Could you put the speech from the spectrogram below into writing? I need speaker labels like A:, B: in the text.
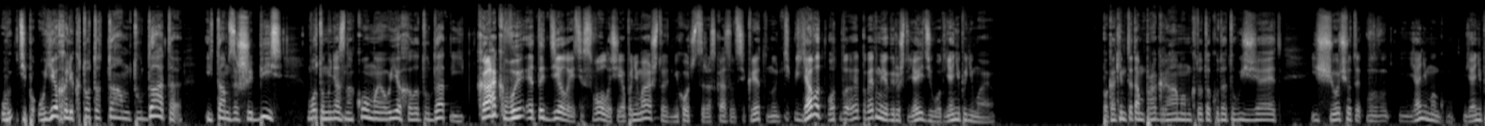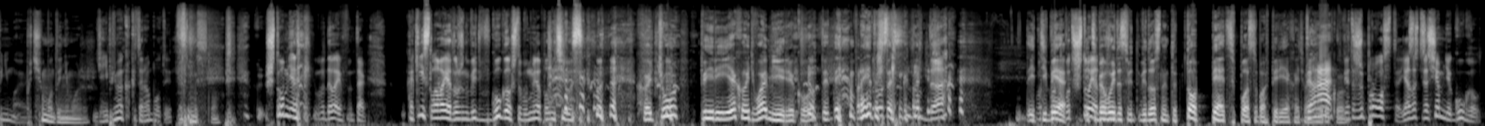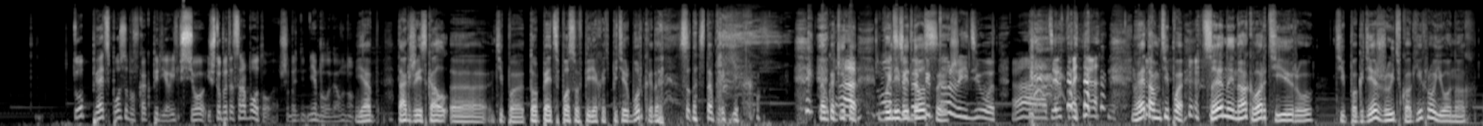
A: у- типа, уехали кто-то там, туда-то, и там зашибись. Вот у меня знакомая уехала туда. И как вы это делаете, сволочи? Я понимаю, что не хочется рассказывать секреты. Ну, ти- я вот, вот по- поэтому я говорю, что я идиот, я не понимаю. По каким-то там программам кто-то куда-то уезжает, еще что-то. Я не могу, я не понимаю.
B: Почему ты не можешь?
A: Я не понимаю, как это работает.
B: В смысле?
A: Что мне... Вот давай так. Какие слова я должен вбить в Google, чтобы у меня получилось?
B: Хочу переехать в Америку. Ты, про это что ли
A: ну
B: говоришь?
A: да.
B: И
A: вот-
B: тебе,
A: вот- вот что
B: и
A: я
B: тебе
A: должен-
B: выдаст вид- видосный т- топ-5 способов переехать в
A: Да,
B: Америку.
A: это же просто. Я за- зачем мне Google? Топ-5 способов, как переехать. Все. И чтобы это сработало. Чтобы это не было говно.
B: Я также искал, э, типа, топ-5 способов переехать в Петербург, когда сюда с тобой ехал. Там какие-то
A: А,
B: были
A: ты-
B: видосы.
A: Ты тоже идиот. А, теперь понятно.
B: Ну, я там, типа, цены на квартиру, типа, где жить, в каких районах.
